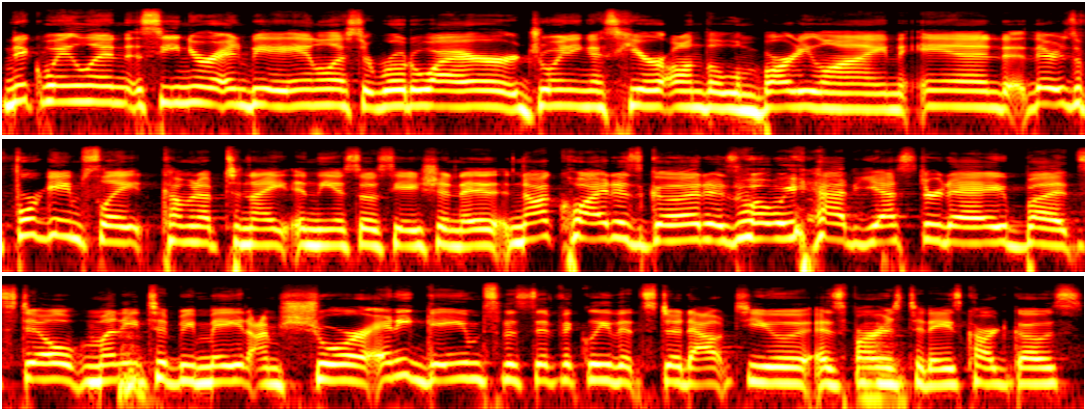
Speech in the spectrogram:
Nick Whalen, senior NBA analyst at RotoWire, joining us here on the Lombardi line. And there's a four game slate coming up tonight in the association. Eh, not quite as good as what we had yesterday, but still money to be made, I'm sure. Any game specifically that stood out to you as far as mm. today's card goes?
